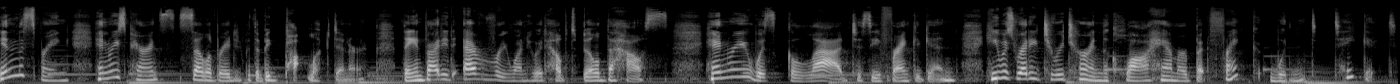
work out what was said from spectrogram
In the spring, Henry's parents celebrated with a big potluck dinner. They invited everyone who had helped build the house. Henry was glad to see Frank again. He was ready to return the claw hammer, but Frank wouldn't take it.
